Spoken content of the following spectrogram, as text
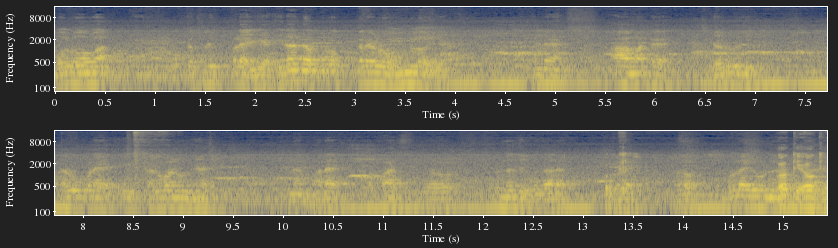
બોલવામાં તકલીફ પડે છે. ઈરાદાપૂર્વક કરેલો હુમલો છે. એટલે આ માટે જરૂરી કરવું પડે એ કરવાનું છે. અને મારે તપાસ નથી વધારે. બોલાય એવું ઓકે ઓકે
